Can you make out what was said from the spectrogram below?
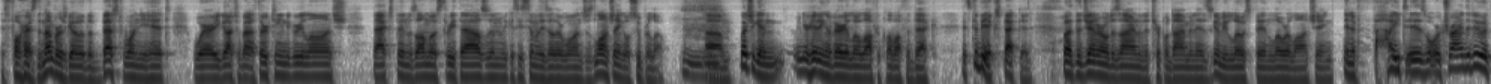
as far as the numbers go, the best one you hit, where you got to about a 13 degree launch. Backspin was almost 3,000. We can see some of these other ones. Just launch angle super low. Um, which again, when you're hitting a very low lofted club off the deck, it's to be expected. But the general design of the triple diamond is going to be low spin, lower launching. And if height is what we're trying to do,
